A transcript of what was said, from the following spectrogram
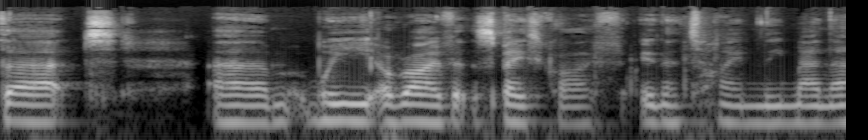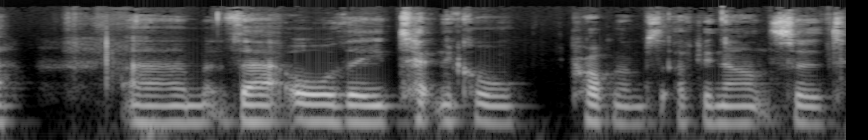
that um, we arrive at the spacecraft in a timely manner, um, that all the technical problems have been answered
